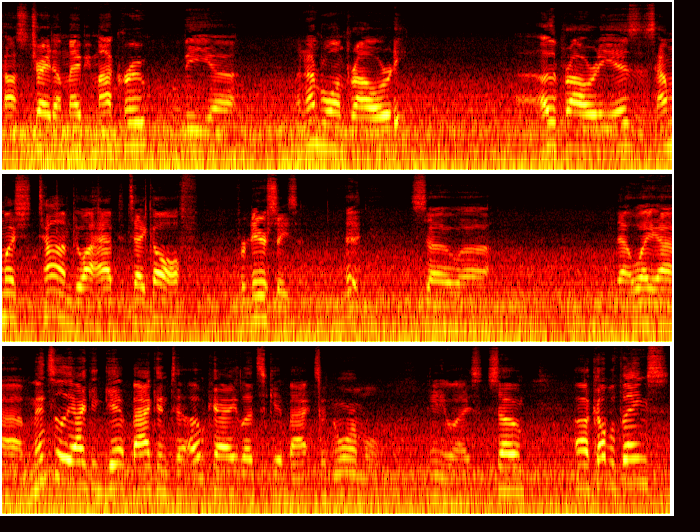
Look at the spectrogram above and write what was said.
concentrate on maybe my crew will be uh, my number one priority. Uh, other priority is is how much time do I have to take off for deer season? so uh, that way, uh, mentally, I can get back into okay. Let's get back to normal. Anyways, so a couple things.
